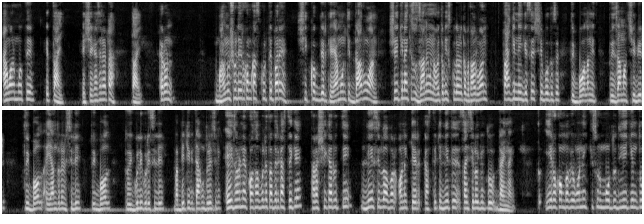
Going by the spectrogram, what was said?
আমার মতে এ তাই এই শেখ হাসিনাটা তাই। কারণ মানুষ হলে এরকম কাজ করতে পারে শিক্ষকদেরকে, এমনকি দারোয়ান, সে কিনা কিছু জানেও না, হয়তো স্কুলে হয়তো দারোয়ান তাকে নিয়ে গেছে, সে বলতেছে, তুই বল আমি, তুই জামাত শিবির, তুই বল এই আন্দোলনে ছিলি, তুই বল, তুই গুলি করেছিলি বা বিটিভিতে এখন ধরেছিলি। এই ধরনের কথা বলে তাদের কাছ থেকে তারা স্বীকারোক্তি নিয়েছিল, আবার অনেকের কাছ থেকে নিতে চাইছিল কিন্তু দেয় নাই। তো এরকম ভাবে অনেক কিছুর মধ্য দিয়ে কিন্তু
